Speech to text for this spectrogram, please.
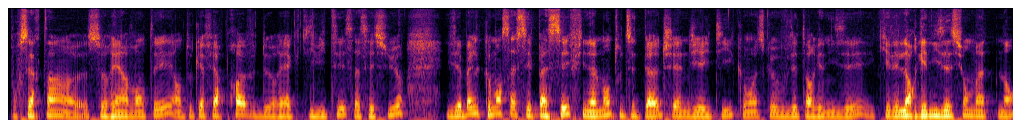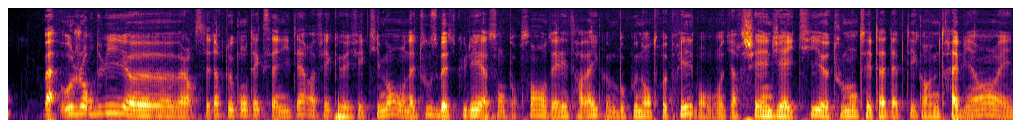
pour certains se réinventer, en tout cas faire preuve de réactivité, ça c'est sûr. Isabelle, comment ça s'est passé finalement toute cette période chez NGIT Comment est-ce que vous êtes organisé? Quelle est l'organisation maintenant? Bah, Aujourd'hui, euh, alors c'est-à-dire que le contexte sanitaire a fait qu'effectivement, on a tous basculé à 100% en télétravail comme beaucoup d'entreprises. Bon, on va dire chez NGIT, euh, tout le monde s'est adapté quand même très bien et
